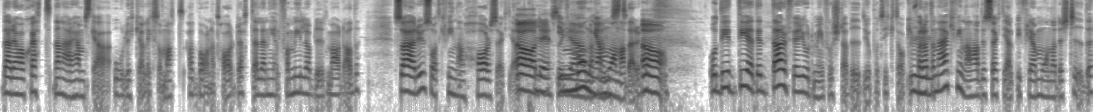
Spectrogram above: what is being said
där det har skett den här hemska olyckan, liksom att, att barnet har dött eller en hel familj har blivit mördad, så är det ju så att kvinnan har sökt hjälp. Ja I många hemskt. månader. Ja. Och det är, det, det är därför jag gjorde min första video på TikTok. För Mm. att den här kvinnan hade sökt hjälp i flera månaders tid.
